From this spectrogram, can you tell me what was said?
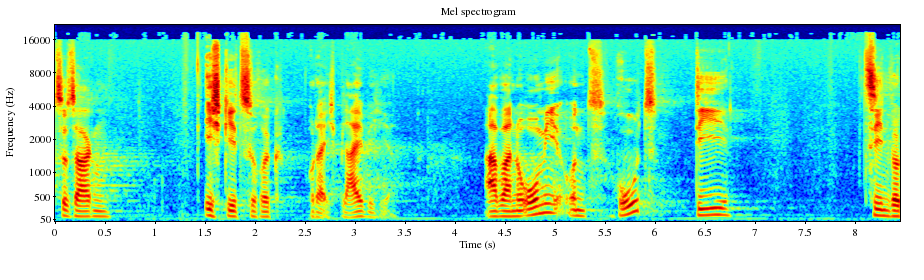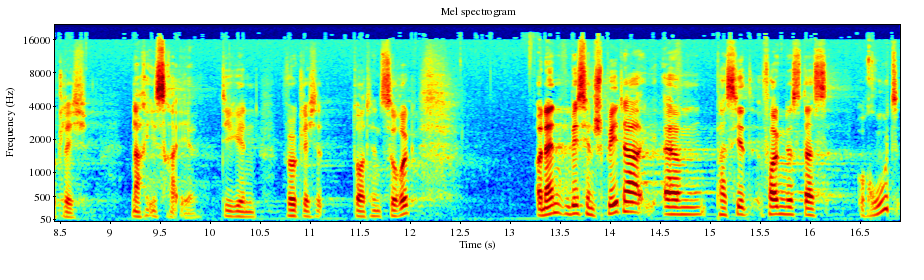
zu sagen, ich gehe zurück oder ich bleibe hier. Aber Naomi und Ruth, die ziehen wirklich nach Israel. Die gehen wirklich dorthin zurück. Und dann ein bisschen später ähm, passiert Folgendes, dass Ruth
